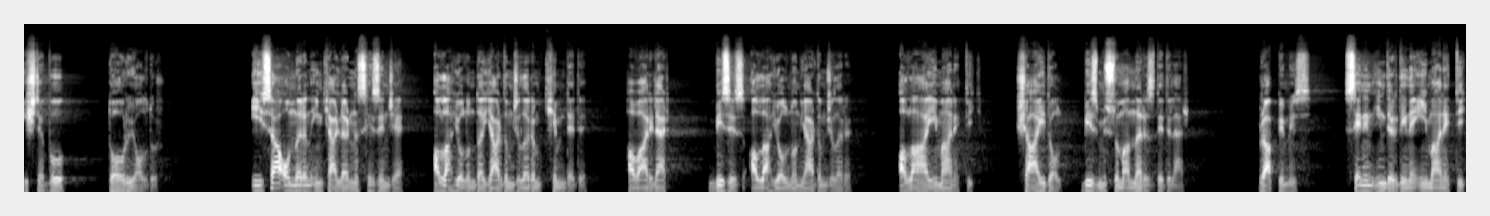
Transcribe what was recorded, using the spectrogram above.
İşte bu doğru yoldur. İsa onların inkarlarını sezince, Allah yolunda yardımcılarım kim dedi. Havariler, biziz Allah yolunun yardımcıları. Allah'a iman ettik. Şahit ol, biz Müslümanlarız dediler. Rabbimiz, senin indirdiğine iman ettik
